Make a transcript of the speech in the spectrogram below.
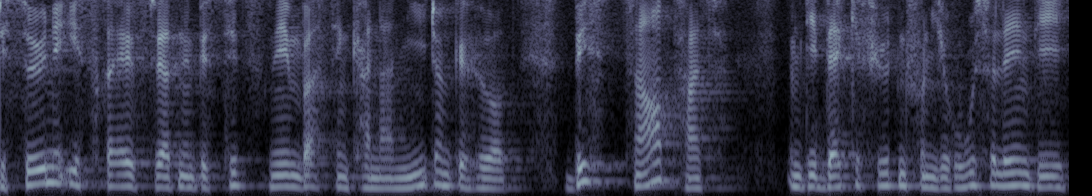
die Söhne Israels werden in Besitz nehmen, was den Kananitern gehört, bis Zarpat, Und die Weggeführten von Jerusalem, die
